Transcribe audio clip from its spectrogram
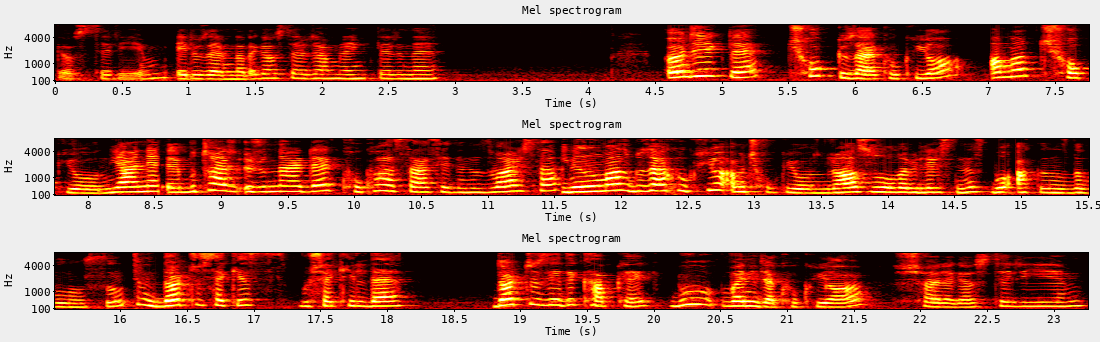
göstereyim. El üzerinde de göstereceğim renklerini. Öncelikle çok güzel kokuyor ama çok yoğun. Yani e, bu tarz ürünlerde koku hassasiyetiniz varsa inanılmaz güzel kokuyor ama çok yoğun. Rahatsız olabilirsiniz. Bu aklınızda bulunsun. Şimdi 408 bu şekilde. 407 cupcake. Bu vanilya kokuyor. Şöyle göstereyim.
